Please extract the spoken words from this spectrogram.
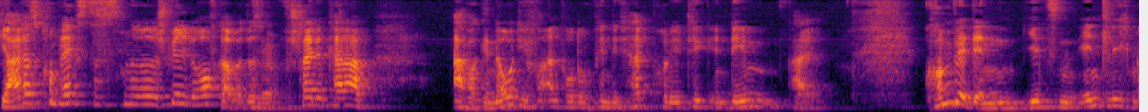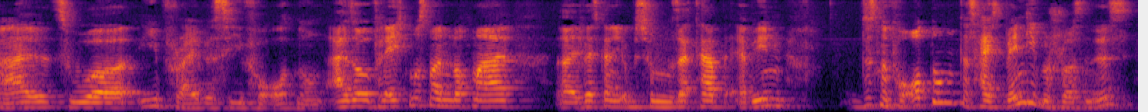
Ja, das ist komplex, das ist eine schwierige Aufgabe, das ja. streitet keiner ab. Aber genau die Verantwortung, finde ich, hat Politik in dem Fall. Kommen wir denn jetzt endlich mal zur E-Privacy-Verordnung? Also vielleicht muss man noch mal, äh, ich weiß gar nicht, ob ich es schon gesagt habe, erwähnen, das ist eine Verordnung. Das heißt, wenn die beschlossen ist,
